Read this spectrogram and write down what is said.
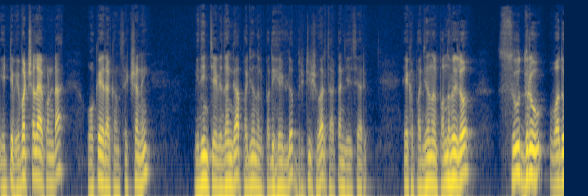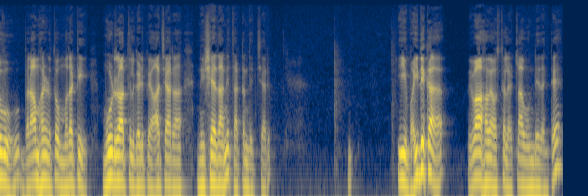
ఎట్టి వివక్ష లేకుండా ఒకే రకం శిక్షని విధించే విధంగా పద్దెనిమిది వందల పదిహేడులో బ్రిటిష్ వారు చట్టం చేశారు. ఇక పద్దెనిమిది వందల పంతొమ్మిదిలో శూద్రు వధువు బ్రాహ్మణుడితో మొదటి మూడు రాత్రులు గడిపే ఆచార నిషేధాన్ని చట్టం తెచ్చారు. ఈ వైదిక వివాహ వ్యవస్థలు ఎట్లా ఉండేదంటే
